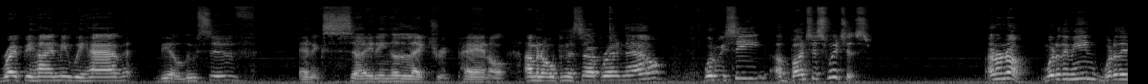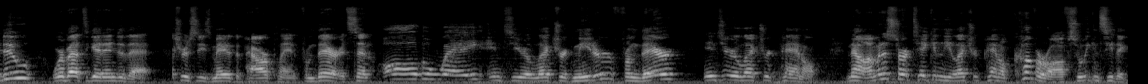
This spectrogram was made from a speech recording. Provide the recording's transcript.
Right behind me we have the elusive and exciting electric panel. I'm going to open this up right now. What do we see? A bunch of switches. I don't know. What do they mean? What do they do? We're about to get into that. Electricity is made at the power plant. From there, it's sent all the way into your electric meter. From there, into your electric panel. Now, I'm going to start taking the electric panel cover off so we can see the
